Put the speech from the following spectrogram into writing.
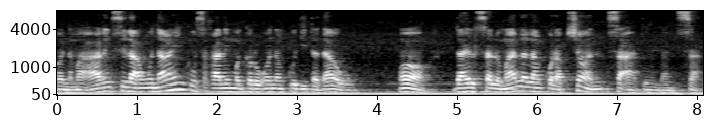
o na maaaring sila ang unahin kung sakaling magkaroon ng kudita daw. O, dahil sa lumalalang korupsyon sa ating bansa.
